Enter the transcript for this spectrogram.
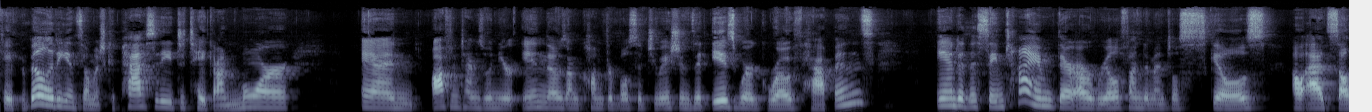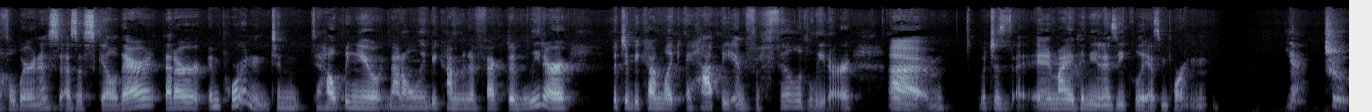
capability and so much capacity to take on more. And oftentimes when you're in those uncomfortable situations, it is where growth happens. And at the same time, there are real fundamental skills. I'll add self awareness as a skill there that are important to, to helping you not only become an effective leader, but to become like a happy and fulfilled leader, um, which is, in my opinion, as equally as important. Yeah, true.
